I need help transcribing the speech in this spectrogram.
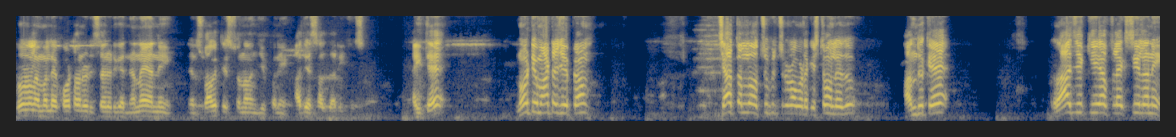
రూరల్ ఎమ్మెల్యే కోటమిరెడ్డి సారెడ్డి గారి నిర్ణయాన్ని నేను స్వాగతిస్తున్నానని చెప్పని ఆదేశాలు జారీ చేశాను అయితే నోటి మాట చెప్పాం. చేతల్లో చూపించుకోవడం వాడికి ఇష్టం లేదు. అందుకే రాజకీయ ఫ్లెక్సీలని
